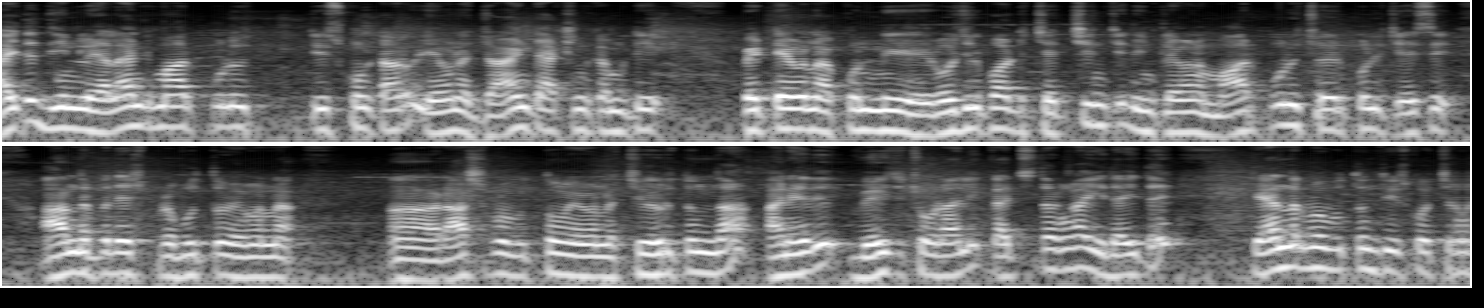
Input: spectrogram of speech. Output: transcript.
అయితే దీనిలో ఎలాంటి మార్పులు తీసుకుంటారు ఏమైనా జాయింట్ యాక్షన్ కమిటీ పెట్టేమైనా కొన్ని రోజుల పాటు చర్చించి దీంట్లో ఏమైనా మార్పులు చేర్పులు చేసి ఆంధ్రప్రదేశ్ ప్రభుత్వం ఏమైనా రాష్ట్ర ప్రభుత్వం ఏమైనా చేరుతుందా అనేది వేచి చూడాలి. ఖచ్చితంగా ఇదైతే కేంద్ర ప్రభుత్వం తీసుకొచ్చిన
